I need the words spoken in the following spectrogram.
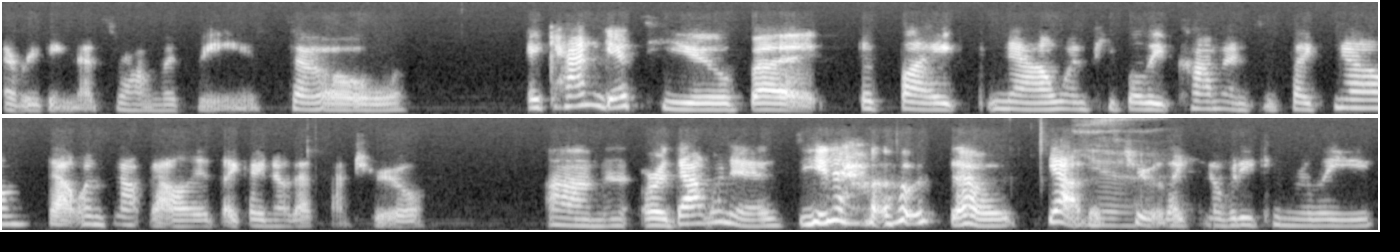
everything that's wrong with me. So it can get to you, but it's like now when people leave comments, it's like, no, that one's not valid. Like, I know that's not true. Um, or that one is, you know? so yeah, that's yeah. true. Like nobody can really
